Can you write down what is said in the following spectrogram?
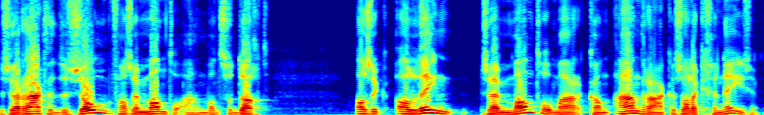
Ze raakte de zoom van zijn mantel aan, want ze dacht, als ik alleen zijn mantel maar kan aanraken, zal ik genezen.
